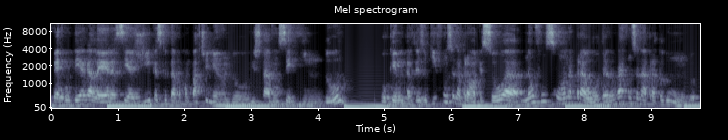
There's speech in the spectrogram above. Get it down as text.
Perguntei à galera se as dicas que eu estava compartilhando estavam servindo porque muitas vezes o que funciona para uma pessoa não funciona para outra, não vai funcionar para todo mundo.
